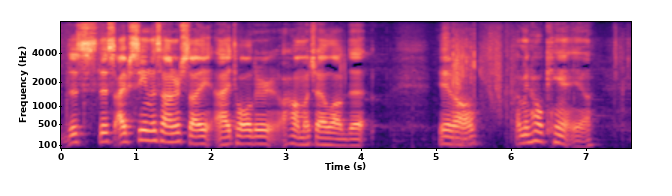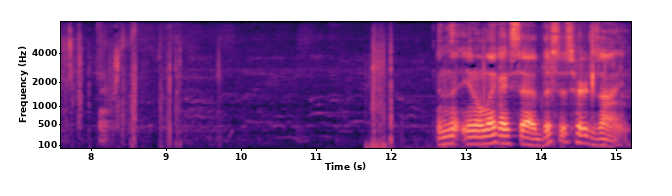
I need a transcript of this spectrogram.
this this I've seen this on her site. I told her how much I loved it. You know, I mean, how can't you? And the, you know, like I said, this is her design.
